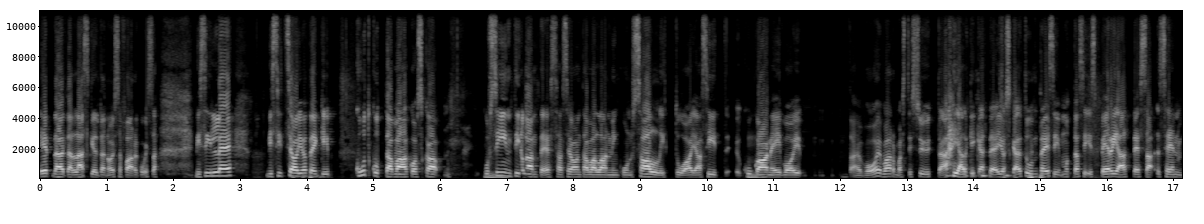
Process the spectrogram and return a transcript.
et näytä läskiltä noissa farkuissa. Niin silleen, niin sit se on jotenkin kutkuttavaa, koska kun mm. siinä tilanteessa se on tavallaan niin kuin sallittua ja sit kukaan mm. ei voi tai voi varmasti syyttää jälkikäteen, jos käy tunteisiin, mutta siis periaatteessa sen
